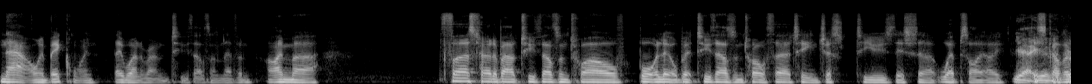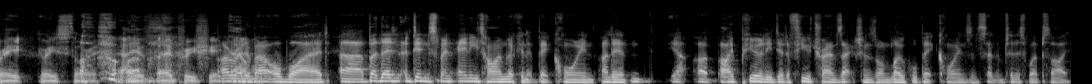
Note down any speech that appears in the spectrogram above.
now in Bitcoin they weren't around in 2011. I'm uh, first heard about 2012, bought a little bit 2012, 13 just to use this uh, website I yeah you have a discovered. great great story I, I appreciate I read one. about on Wired, uh, but then I didn't spend any time looking at Bitcoin. I didn't. Yeah, I, I purely did a few transactions on LocalBitcoins and sent them to this website.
